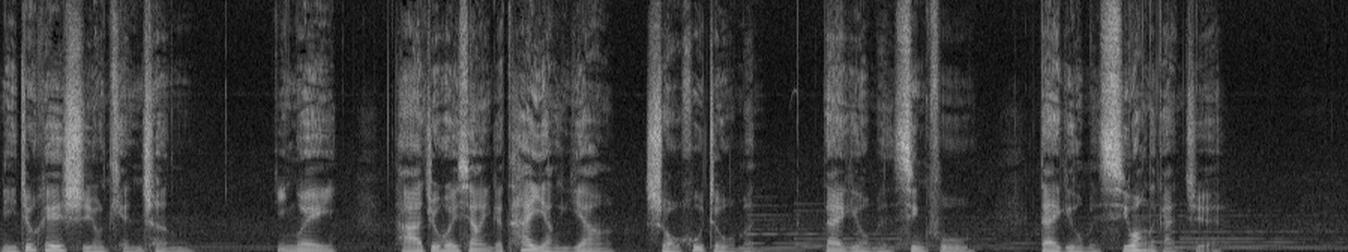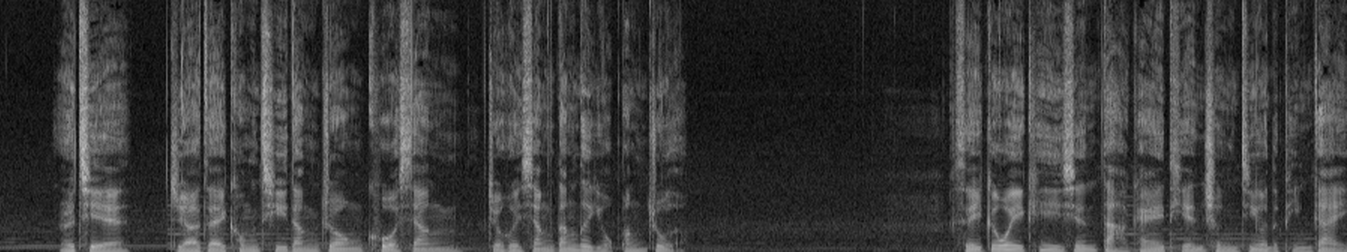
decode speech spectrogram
你就可以使用甜橙，因为它就会像一个太阳一样守护着我们，带给我们幸福，带给我们希望的感觉，而且只要在空气当中扩香。就会相当的有帮助了，所以各位可以先打开甜橙精油的瓶盖，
